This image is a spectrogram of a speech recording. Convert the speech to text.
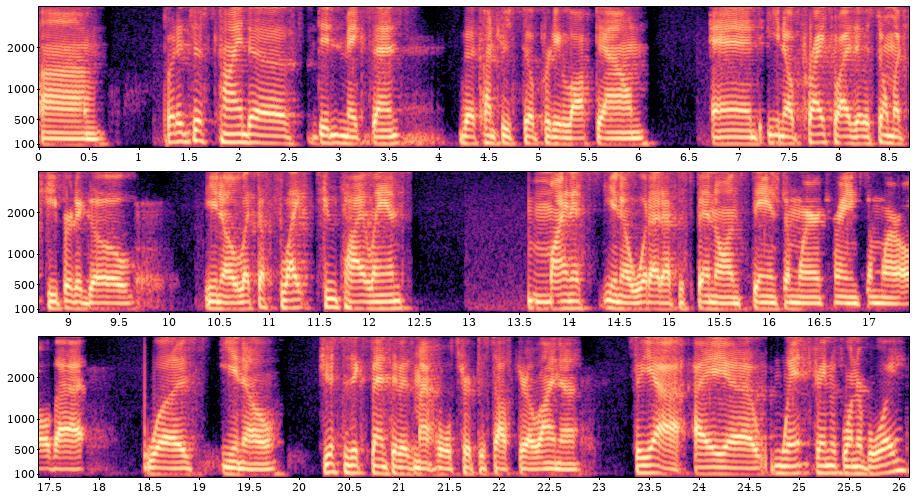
Um, but it just kind of didn't make sense. The country's still pretty locked down. And, you know, price wise, it was so much cheaper to go, you know, like the flight to Thailand minus you know what I'd have to spend on staying somewhere, training somewhere, all that was you know just as expensive as my whole trip to South Carolina. So yeah, I uh, went trained with Wonder Boy.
